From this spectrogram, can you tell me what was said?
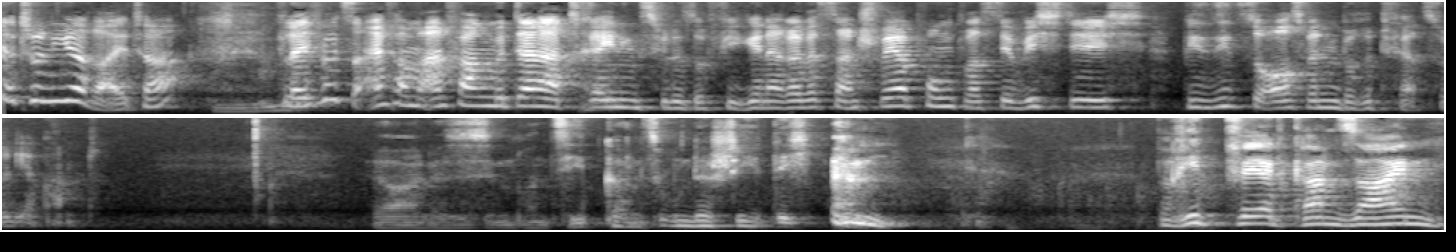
der Turnierreiter. Vielleicht willst du einfach mal anfangen mit deiner Trainingsphilosophie. Generell ist dein Schwerpunkt, was dir wichtig? Wie sieht es so aus, wenn ein Berittpferd zu dir kommt? Ja, das ist im Prinzip ganz unterschiedlich. Berittpferd kann sein,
